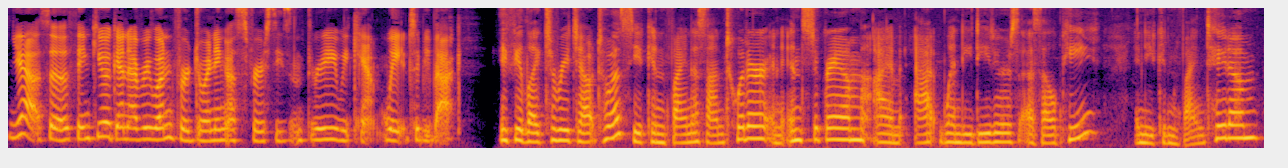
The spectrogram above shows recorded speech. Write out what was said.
Yeah, so thank you again, everyone, for joining us for season three. We can't wait to be back. If you'd like to reach out to us, you can find us on Twitter and Instagram. I'm at Wendy Dieters SLP, and you can find Tatum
